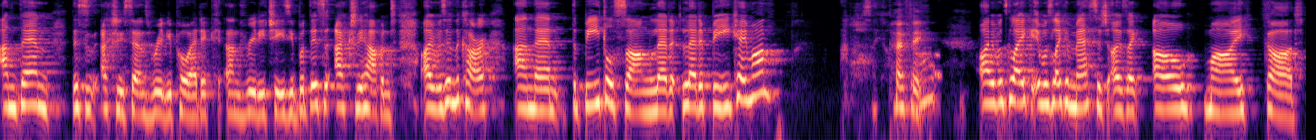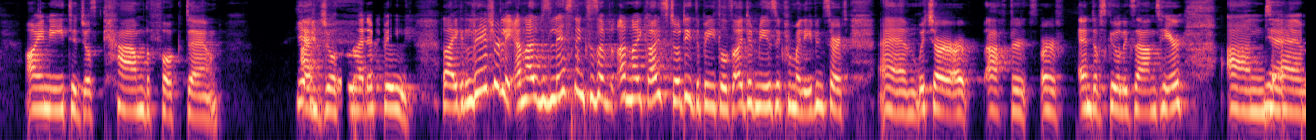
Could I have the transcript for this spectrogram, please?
And then this is, actually sounds really poetic and really cheesy but this actually happened. I was in the car and then the beatles song let it let it be came on. And i was like oh perfect I was like, it was like a message. I was like, oh my God, I need to just calm the fuck down. Yeah. And just let it be, like literally. And I was listening because I've and like I studied the Beatles. I did music for my leaving cert, um, which are after or end of school exams here, and yeah. um,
